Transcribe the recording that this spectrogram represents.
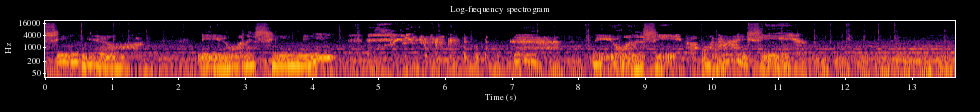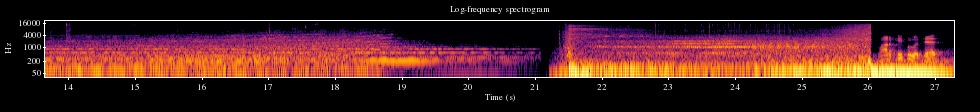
See you. Do you want to see me? Do you want to see what I see? A lot of people are dead.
